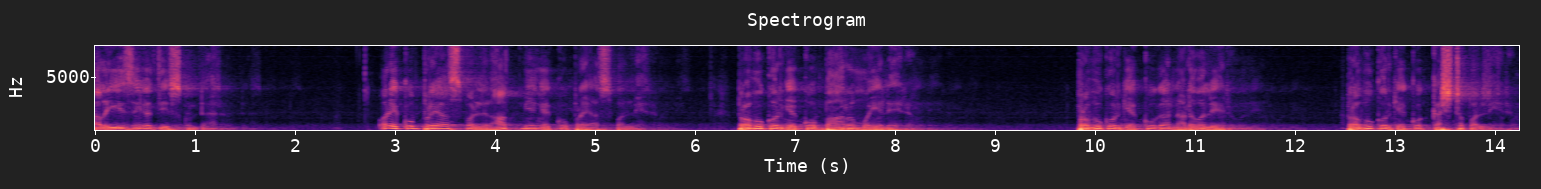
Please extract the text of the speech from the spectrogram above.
చాలా ఈజీగా తీసుకుంటారు. వారు ఎక్కువ ప్రయాసపడలేరు ఆత్మీయంగా ఎక్కువ ప్రయాసపడలేరు. ప్రభు కొరకు ఎక్కువ భారం వేయలేరు ప్రభు కొరకు ఎక్కువగా నడవలేరు. ప్రభు కొరకు ఎక్కువ కష్టపడలేరు.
